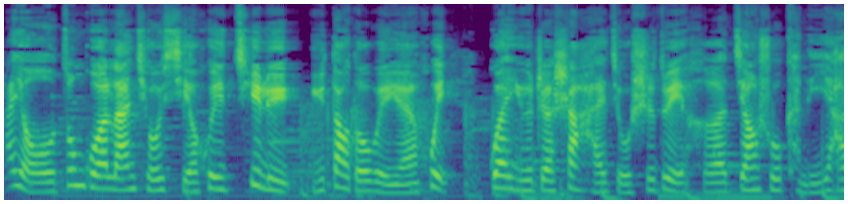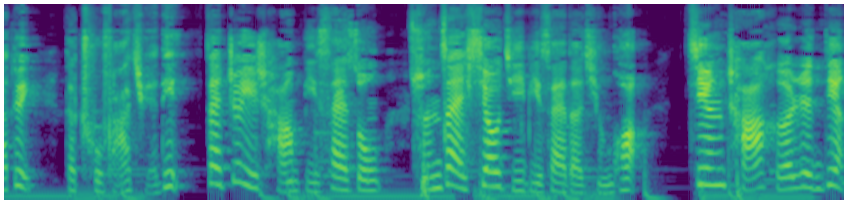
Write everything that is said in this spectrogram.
还有中国篮球协会纪律与道德委员会关于这上海九狮队和江苏肯尼亚队。的处罚决定，在这一场比赛中存在消极比赛的情况。经查核认定，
